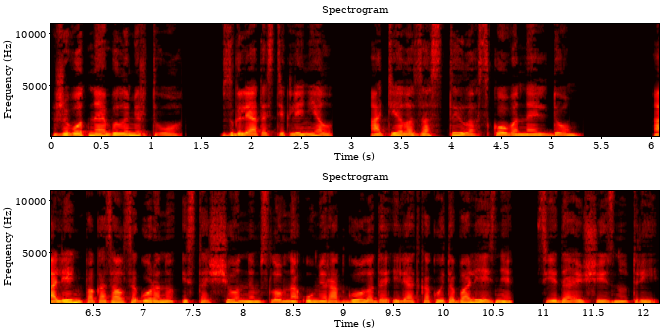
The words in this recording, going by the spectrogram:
Животное было мертво, взгляд остекленел, а тело застыло, скованное льдом. Олень показался Горану истощенным, словно умер от голода или от какой-то болезни, съедающей изнутри.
